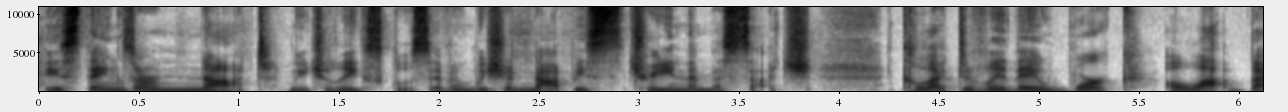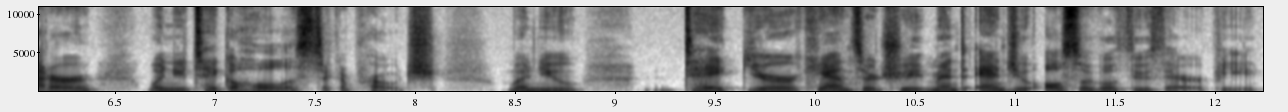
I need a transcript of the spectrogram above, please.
these things are not mutually exclusive and we should not be treating them as such. Collectively, they work a lot better when you take a holistic approach, when you take your cancer treatment and you also go through therapy.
